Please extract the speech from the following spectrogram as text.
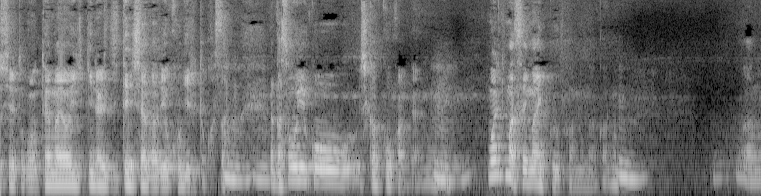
してるところの手前をいきなり自転車が横切るとかさ、うんうん。なんかそういうこう、視覚効果みたいなのもね、うん。割とまあ狭い空間の中の、うん。あの、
